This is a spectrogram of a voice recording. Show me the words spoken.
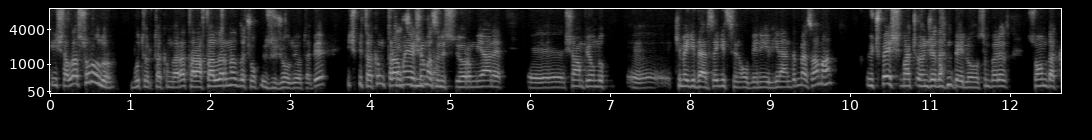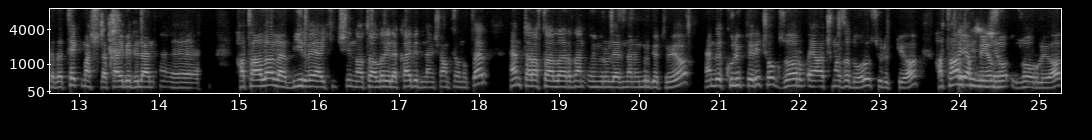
inşallah son olur bu tür takımlara. Taraftarlarına da çok üzücü oluyor tabii. Hiçbir takım travma Kesinlikle. yaşamasın istiyorum. Yani e, şampiyonluk e, kime giderse gitsin o beni ilgilendirmez ama 3-5 maç önceden belli olsun. Böyle son dakikada tek maçla kaybedilen e, hatalarla bir veya iki kişinin hatalarıyla kaybedilen şampiyonluklar hem taraftarlardan ömürlerinden ömür götürüyor hem de kulüpleri çok zor ve açmaza doğru sürüklüyor. Hata çok yapmaya zo- zorluyor.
